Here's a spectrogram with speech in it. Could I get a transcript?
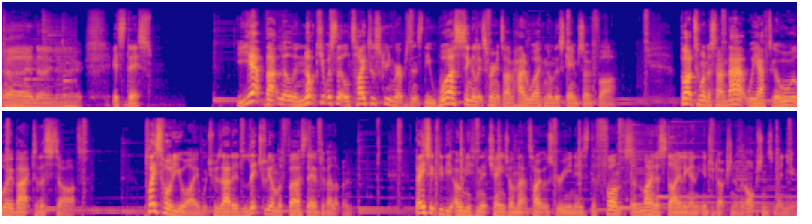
no, no, no. It's this. Yep, that little innocuous little title screen represents the worst single experience I've had working on this game so far. But to understand that, we have to go all the way back to the start. Placeholder UI, which was added literally on the first day of development. Basically, the only thing that changed on that title screen is the font, some minor styling, and the introduction of an options menu.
